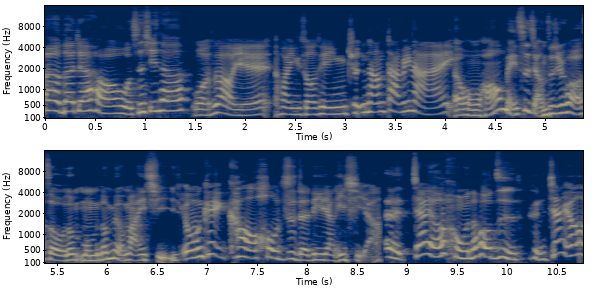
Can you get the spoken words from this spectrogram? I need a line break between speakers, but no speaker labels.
Hello，大家好，我是希特，
我是老爷，欢迎收听全糖大冰奶。
呃，我们好像每次讲这句话的时候，我都我们都没有骂一起，
我们可以靠后置的力量一起啊！
呃，加油，我们的后置，
加油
